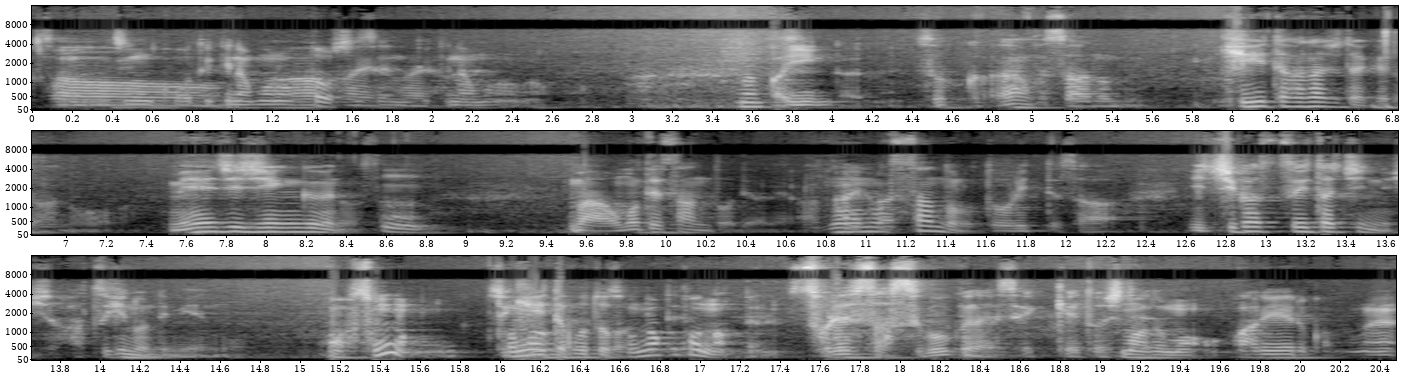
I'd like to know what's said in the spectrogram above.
その人工的なものと自然的なものの。なんかいいんだよね。そっか。なんかさあの聞いた話だけどあの明治神宮のさ、うん。まあ表参道だよね。あの表参道の通りってさ、1月1日に初日の出見えんの？あそうなの？聞いたことがそんなことになってる？それさすごくない設計として、まあでもありえるかもね。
